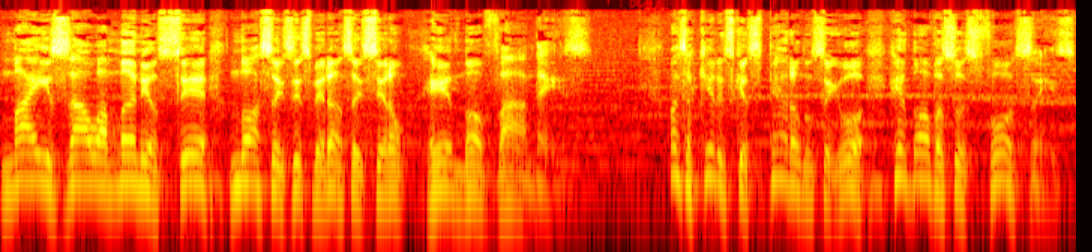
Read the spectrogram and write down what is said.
mas ao amanhecer, nossas esperanças serão renovadas. Mas aqueles que esperam no Senhor renovam suas forças,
